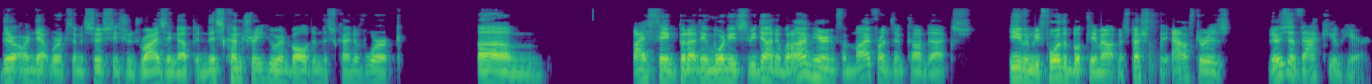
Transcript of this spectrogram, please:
There are networks and associations rising up in this country who are involved in this kind of work. Um, I think, but I think more needs to be done. And what I'm hearing from my friends and contacts, even before the book came out, and especially after, is there's a vacuum here,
